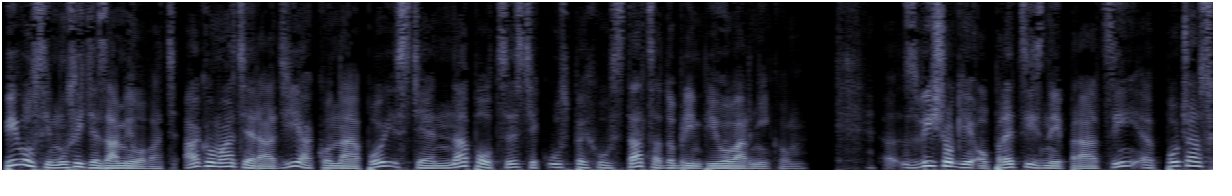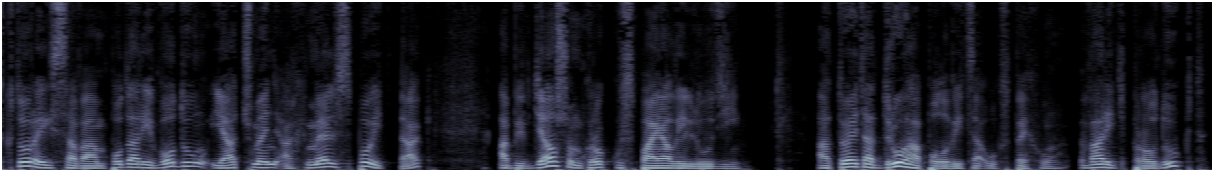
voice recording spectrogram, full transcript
Pivo si musíte zamilovať. Ako máte radi, ako nápoj, ste na pol ceste k úspechu stať sa dobrým pivovarníkom. Zvyšok je o precíznej práci, počas ktorej sa vám podarí vodu, jačmeň a chmeľ spojiť tak, aby v ďalšom kroku spájali ľudí. A to je tá druhá polovica úspechu. Variť produkt,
